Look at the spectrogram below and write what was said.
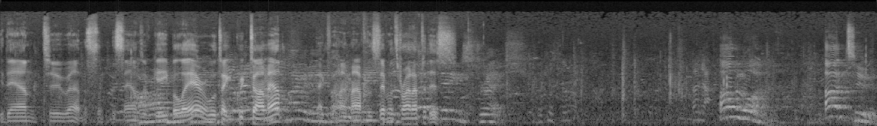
You down to uh, the, the sounds of Guy Belair. We'll take a quick time out. Back to the home half of the seventh right after this. On one, on two.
